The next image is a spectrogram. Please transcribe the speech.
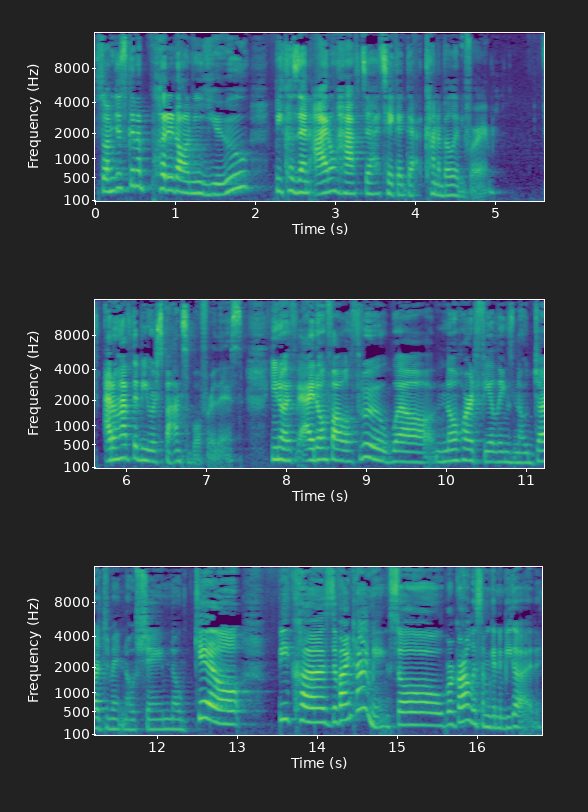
So I'm just going to put it on you because then I don't have to take accountability for it. I don't have to be responsible for this. You know, if I don't follow through, well, no hard feelings, no judgment, no shame, no guilt, because divine timing. So, regardless, I'm going to be good.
